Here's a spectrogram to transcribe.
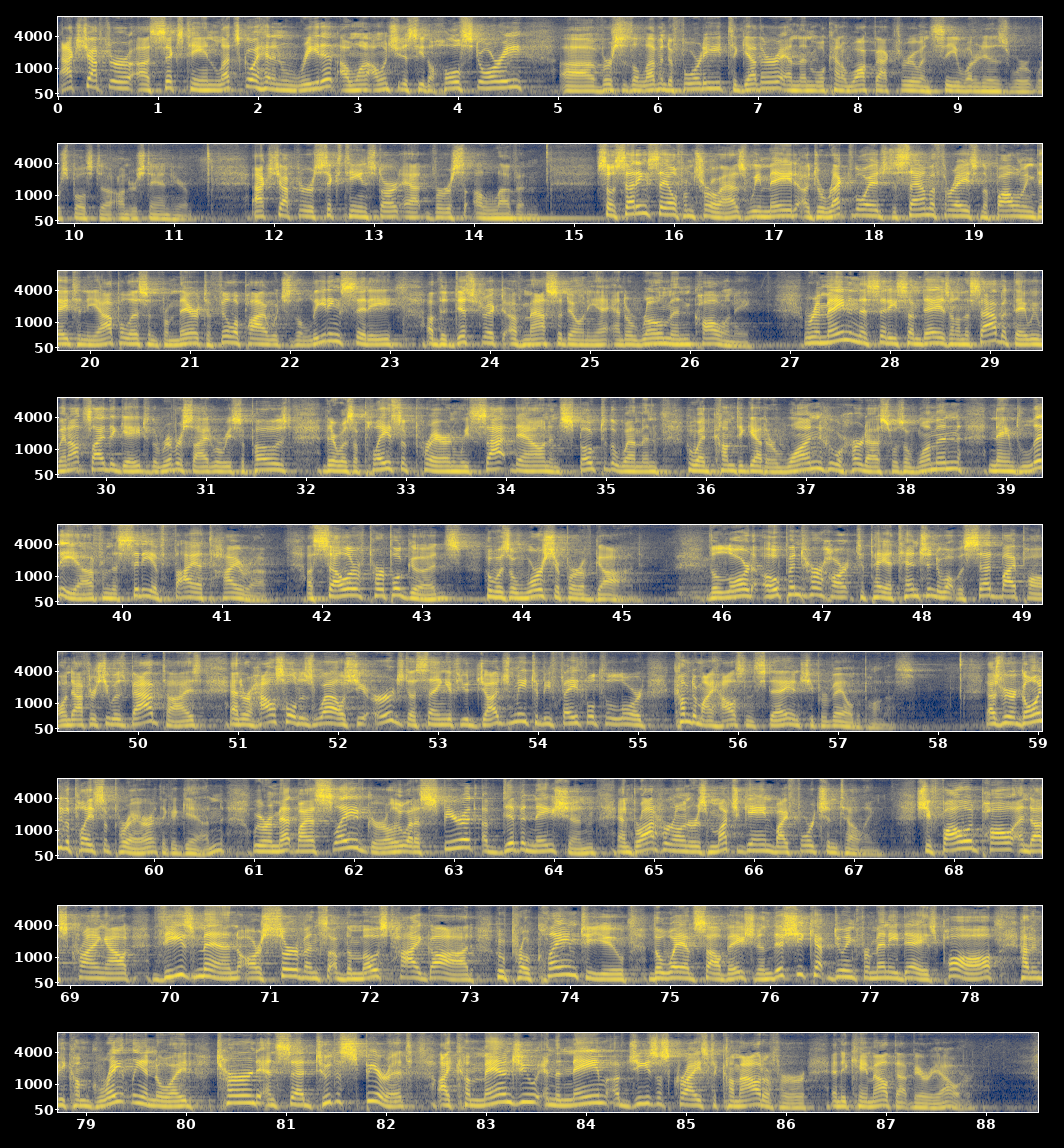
Acts chapter uh, 16, let's go ahead and read it. I want, I want you to see the whole story, uh, verses 11 to 40 together, and then we'll kind of walk back through and see what it is we're, we're supposed to understand here. Acts chapter 16, start at verse 11. So, setting sail from Troas, we made a direct voyage to Samothrace and the following day to Neapolis, and from there to Philippi, which is the leading city of the district of Macedonia and a Roman colony. Remained in this city some days, and on the Sabbath day, we went outside the gate to the riverside where we supposed there was a place of prayer, and we sat down and spoke to the women who had come together. One who heard us was a woman named Lydia from the city of Thyatira a seller of purple goods who was a worshiper of God. The Lord opened her heart to pay attention to what was said by Paul, and after she was baptized, and her household as well, she urged us, saying, If you judge me to be faithful to the Lord, come to my house and stay. And she prevailed upon us. As we were going to the place of prayer, I think again, we were met by a slave girl who had a spirit of divination and brought her owners much gain by fortune telling. She followed Paul and us, crying out, These men are servants of the Most High God who proclaim to you the way of salvation. And this she kept doing for many days. Paul, having become greatly annoyed, turned and said to the Spirit, I command you in the name of Jesus Christ to come out of her. And it came out that very hour.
